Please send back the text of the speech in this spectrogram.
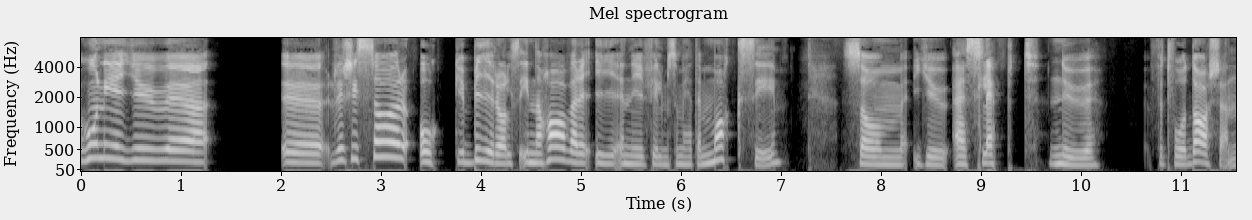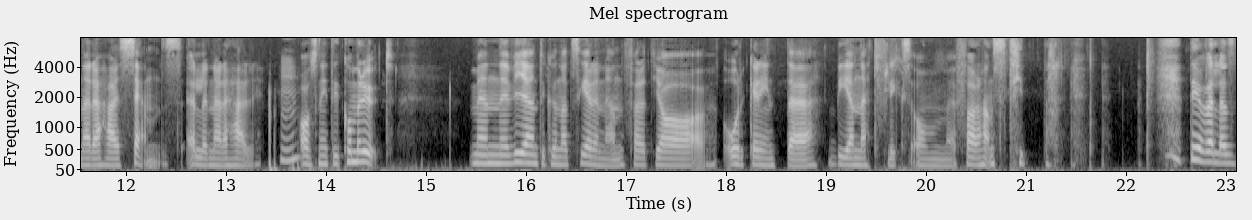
Hon är ju eh, eh, regissör och birollsinnehavare i en ny film som heter Moxie, som ju är släppt nu för två dagar sedan när det här sänds, eller när det här Mm. avsnittet kommer ut. Men vi har inte kunnat se den än för att jag orkar inte be Netflix om förhandstittare. Det är väl den,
